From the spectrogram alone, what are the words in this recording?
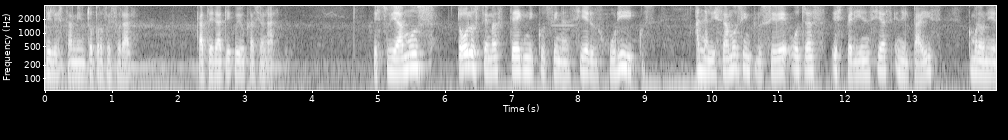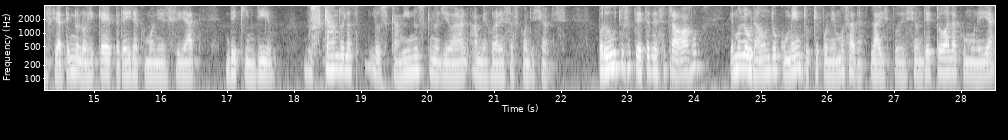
del estamento profesoral, catedrático y ocasional. Estudiamos todos los temas técnicos, financieros, jurídicos. Analizamos inclusive otras experiencias en el país, como la Universidad Tecnológica de Pereira, como la Universidad de Quindío, buscando los, caminos que nos llevaran a mejorar esas condiciones. Productos de ese trabajo, hemos logrado un documento que ponemos a la disposición de toda la comunidad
